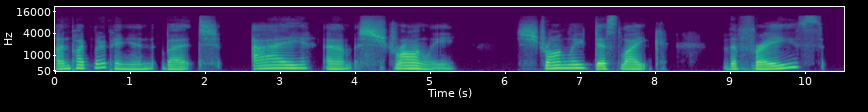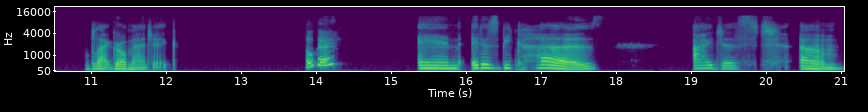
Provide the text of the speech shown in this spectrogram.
unpopular opinion, but I um strongly, strongly dislike the phrase black girl magic. Okay. And it is because I just um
